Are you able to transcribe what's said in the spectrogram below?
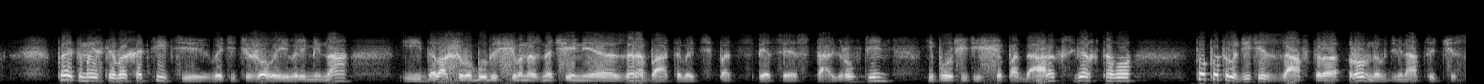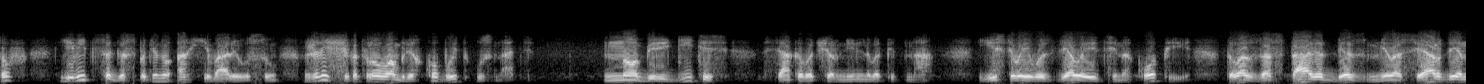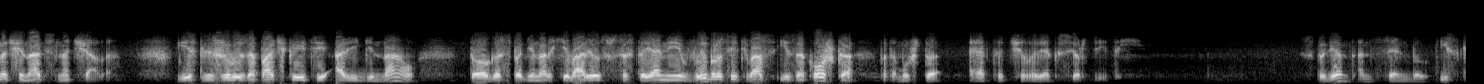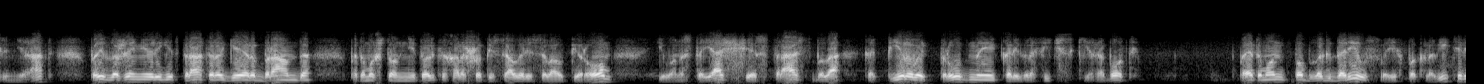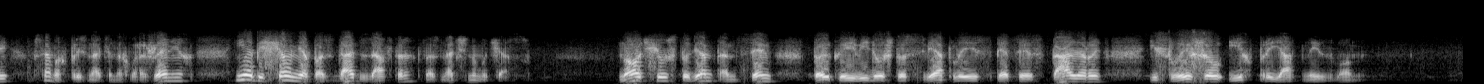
Поэтому, если вы хотите в эти тяжелые времена и до вашего будущего назначения зарабатывать под специя стагру в день и получить еще подарок сверх того, то потрудитесь завтра ровно в 12 часов явиться господину архивариусу, жилище которого вам легко будет узнать. Но берегитесь всякого чернильного пятна. Если вы его сделаете на копии, то вас заставят без милосердия начинать сначала. Если же вы запачкаете оригинал, то господин архивариус в состоянии выбросить вас из окошка, потому что этот человек сердитый. Студент Ансельм был искренне рад предложению регистратора Гейра Бранда, потому что он не только хорошо писал и рисовал пером, его настоящая страсть была копировать трудные каллиграфические работы. Поэтому он поблагодарил своих покровителей в самых признательных выражениях и обещал не опоздать завтра к назначенному часу. Ночью студент Ансельм только и видел, что светлые специи сталеры, и слышал их приятный звон.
